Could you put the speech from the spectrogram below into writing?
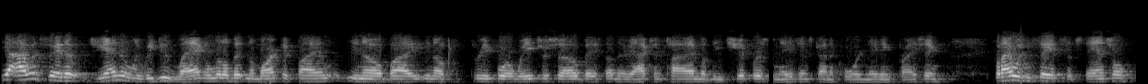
Yeah, I would say that generally we do lag a little bit in the market by you know by, you know, three, four weeks or so based on the reaction time of the shippers and agents kind of coordinating pricing. But I wouldn't say it's substantial.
